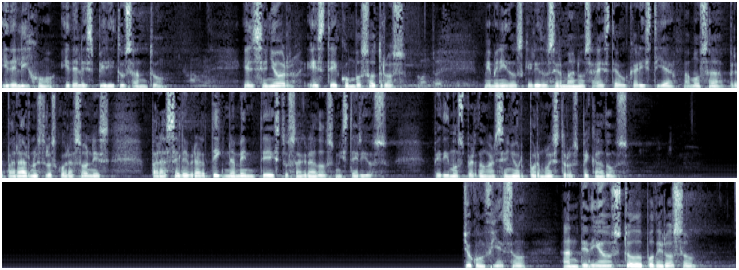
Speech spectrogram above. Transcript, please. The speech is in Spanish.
y del Hijo, y del Espíritu Santo. El Señor esté con vosotros. Bienvenidos, queridos hermanos, a esta Eucaristía. Vamos a preparar nuestros corazones para celebrar dignamente estos sagrados misterios. Pedimos perdón al Señor por nuestros pecados. Yo confieso ante Dios Todopoderoso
